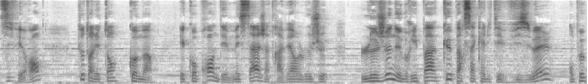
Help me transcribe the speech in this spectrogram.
différentes tout en étant commun et comprendre des messages à travers le jeu. Le jeu ne brille pas que par sa qualité visuelle, on peut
